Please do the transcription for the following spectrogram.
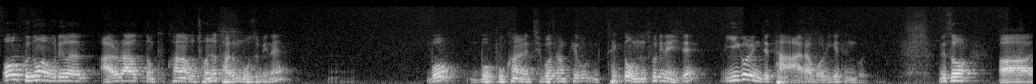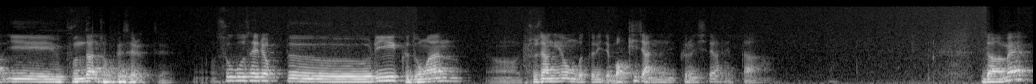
어 그동안 우리가 알아왔던 북한하고 전혀 다른 모습이네. 뭐, 뭐 북한을 집어삼키고 택도 없는 소리네 이제 이걸 이제 다 알아버리게 된 거죠. 그래서 아, 이 분단 적폐 세력들, 수구 세력들이 그동안 주장해온 것들이 이제 먹히지 않는 그런 시대가 됐다. 그 다음에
